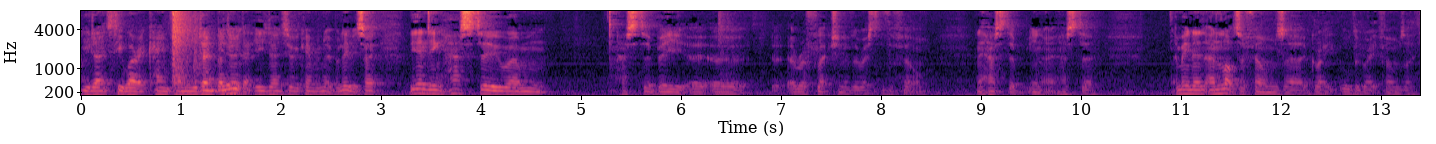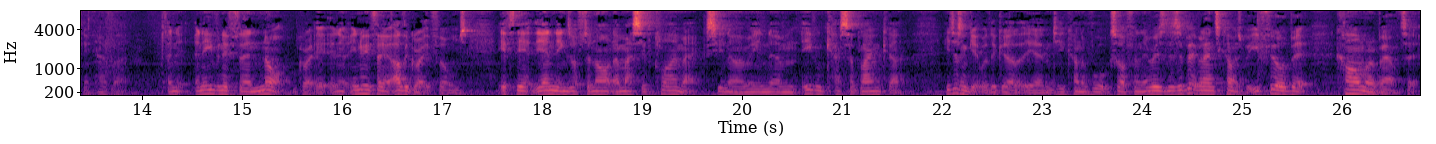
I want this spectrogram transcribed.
you don't see where it came from. You don't believe you don't, it. You don't see where it came from. You don't believe it. So the ending has to um, has to be a, a, a, reflection of the rest of the film. And it has to, you know, it has to. I mean, and, and lots of films are great. All the great films, I think, have that and, and even if they're not great, and even if they're other great films, if the, the endings often aren't a massive climax, you know, I mean, um, even Casablanca, he doesn't get with the girl at the end. He kind of walks off, and there is there's a bit of an anticlimax, but you feel a bit calmer about it.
